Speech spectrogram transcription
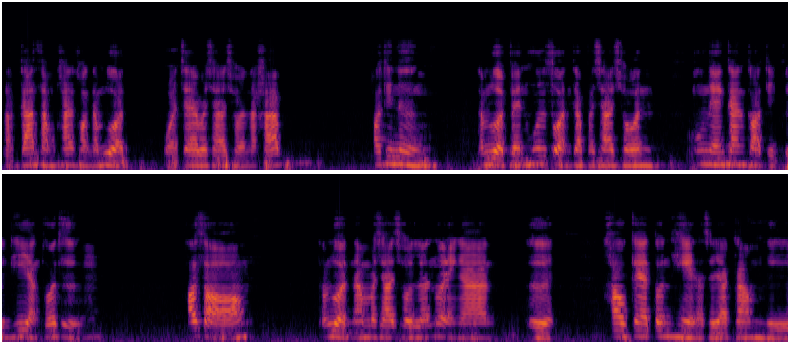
หลักการสำคัญของตำรวจหัวใจประชาชนนะครับ ข้อที่หนึ่ง ตำรวจเป็นหุ้นส่วนกับประชาชน มุ่งเน้นการก่อติดพื้นที่อย่างทั่วถึง ข้อสองตำรวจนำประชาชนและหน่วยงานอื่นเข้าแก้ต้นเหตุอาชญากรรม หรือ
